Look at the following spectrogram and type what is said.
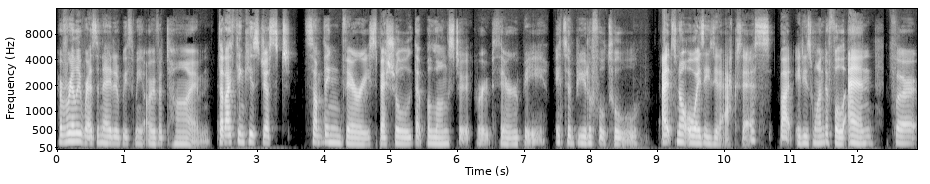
have really resonated with me over time that I think is just something very special that belongs to group therapy. It's a beautiful tool. It's not always easy to access, but it is wonderful. And for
